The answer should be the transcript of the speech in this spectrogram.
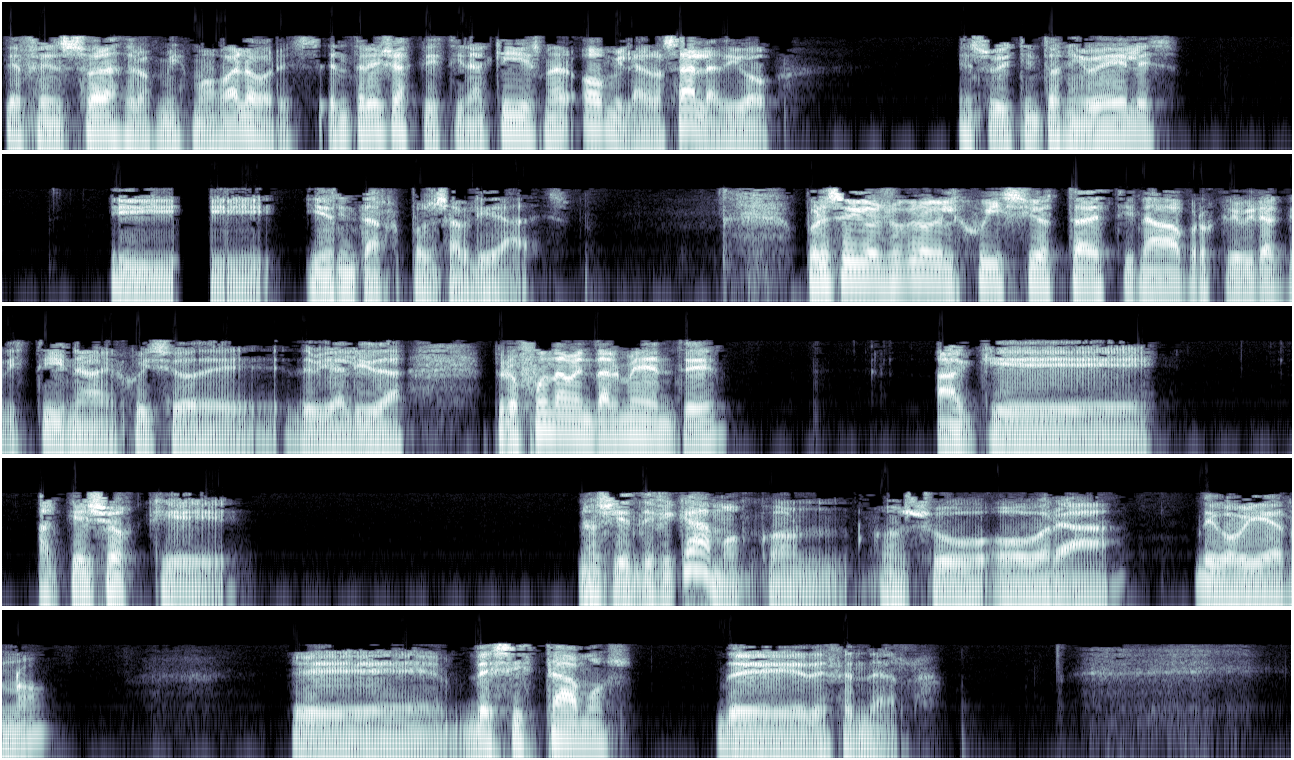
defensoras de los mismos valores, entre ellas Cristina Kirchner o Milagrosala, digo, en sus distintos niveles y, y, distintas responsabilidades. Por eso digo, yo creo que el juicio está destinado a proscribir a Cristina, el juicio de, vialidad, pero fundamentalmente a que aquellos que nos identificamos con, con su obra de gobierno, eh, desistamos de defenderla.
